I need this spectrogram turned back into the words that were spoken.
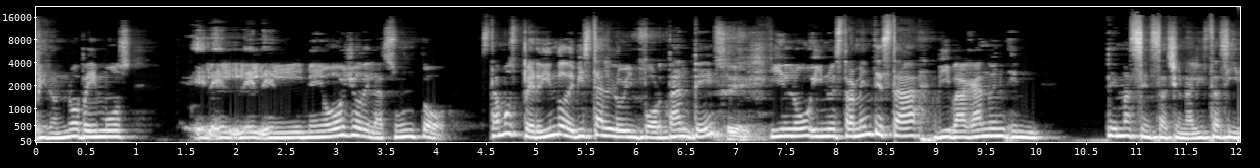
pero no vemos el, meollo del asunto. Estamos perdiendo de vista lo importante y, lo, y nuestra mente está divagando en temas sensacionalistas y,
